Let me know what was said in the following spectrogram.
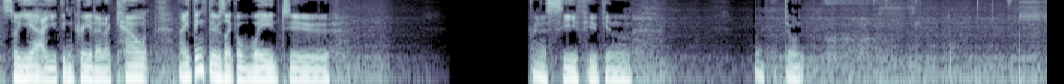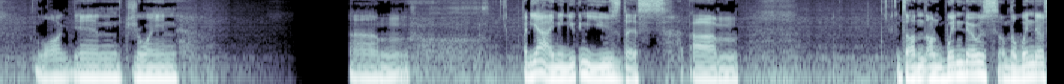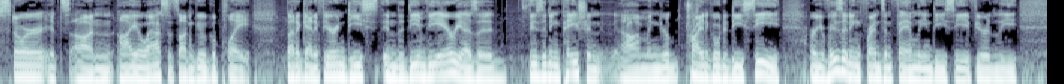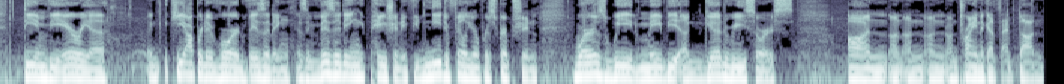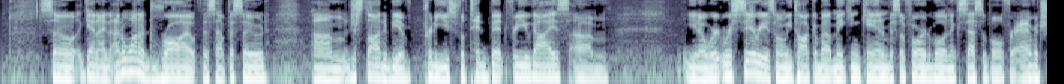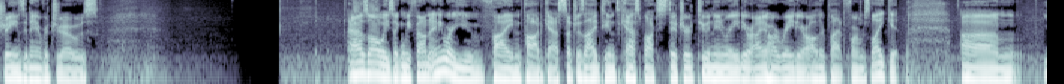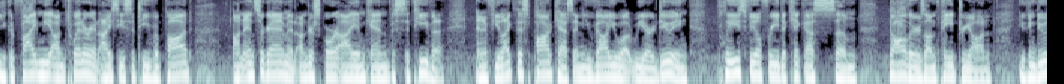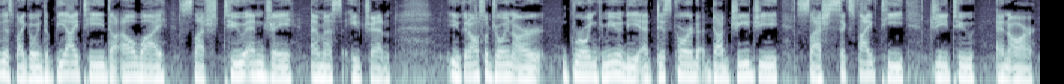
So yeah, you can create an account. I think there's like a way to Trying to see if you can. Don't log in, join. Um, but yeah, I mean, you can use this. Um, it's on on Windows on the Windows Store. It's on iOS. It's on Google Play. But again, if you're in D in the DMV area as a visiting patient um, and you're trying to go to DC or you're visiting friends and family in DC, if you're in the DMV area, a key operative word visiting as a visiting patient. If you need to fill your prescription where's weed may be a good resource on on on on, on trying to get that done. So again i, I don't want to draw out this episode. Um, just thought it'd be a pretty useful tidbit for you guys. Um, you know, we're, we're serious when we talk about making cannabis affordable and accessible for average Janes and average Joes. As always, I can be found anywhere you find podcasts, such as iTunes, Castbox, Stitcher, TuneIn Radio, iHeartRadio, or other platforms like it. Um, you can find me on Twitter at IC Sativa Pod, on Instagram at underscore I am Cannabis Sativa. And if you like this podcast and you value what we are doing, please feel free to kick us some dollars on Patreon. You can do this by going to bit.ly slash 2njmshn. You can also join our growing community at discord.gg slash 65tg2nr.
